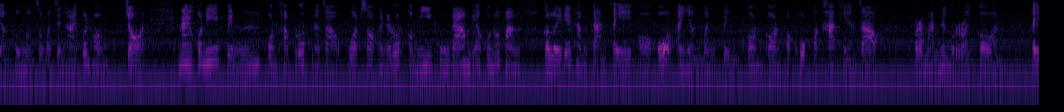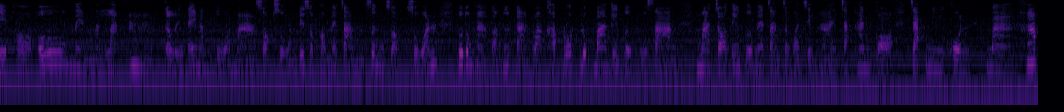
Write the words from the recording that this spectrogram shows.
ยังอำเภอเมืองจังหวัดเชียงรายเปิ้นห้องจอดนายคนนี้เป็นคนขับรถนะเจ้าตรวจสอบภายในรถก็มีถุงดำเอาคุณผู้ฟังก็เลยได้ทำการเตะออกโอ้อะอย่างมันเป็นก้อนๆปะโคกปะคากเหี่ยเจ้า ประมาณ100ก้อน เตะพอเออแม่นมันละอืก็เลยได้นำตัวมาสอบสวนที่สพแม่จันทร์ซึ่งสอบสวนผู้ต้องหาก็ให้การว่าขับรถลุกบ้านที่อำเภอปูซาง มาจอดที่อำเภอแม่จันทร์จังหวัดเชียงรายจากท่านก่อจะมีคนมาฮับ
